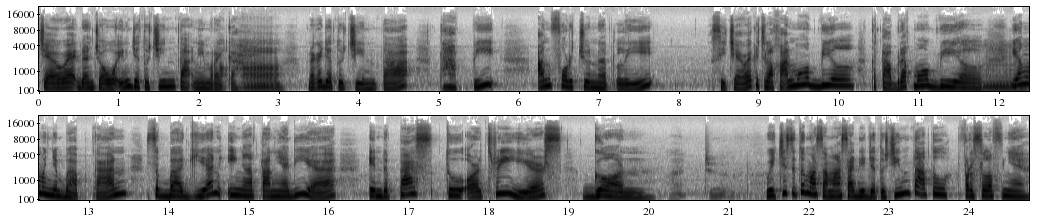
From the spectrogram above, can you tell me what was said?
cewek dan cowok ini jatuh cinta nih mereka. Ah. Mereka jatuh cinta, tapi unfortunately si cewek kecelakaan mobil, ketabrak mobil yang menyebabkan sebagian ingatannya dia in the past two or three years gone. Aduh. Which is itu masa-masa dia jatuh cinta tuh first love-nya.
